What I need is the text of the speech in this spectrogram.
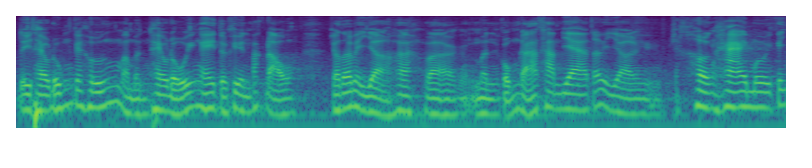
đi theo đúng cái hướng mà mình theo đuổi ngay từ khi mình bắt đầu cho tới bây giờ ha. Và mình cũng đã tham gia tới bây giờ hơn 20 cái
